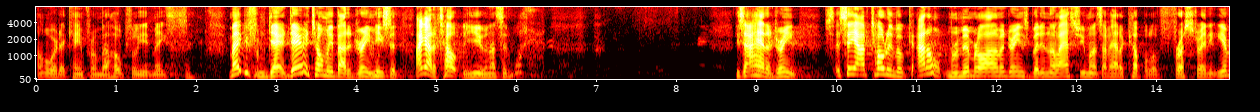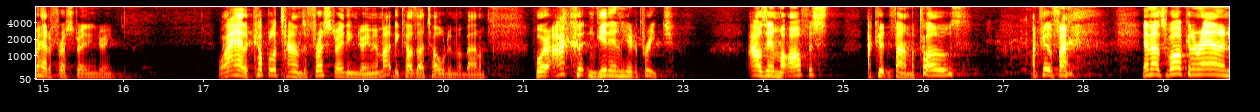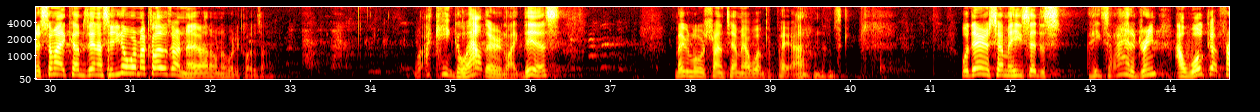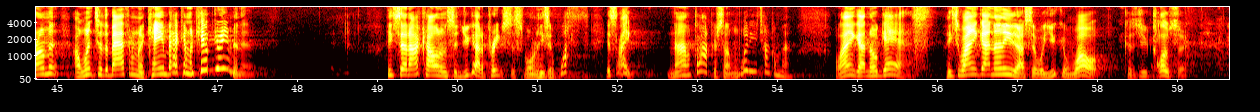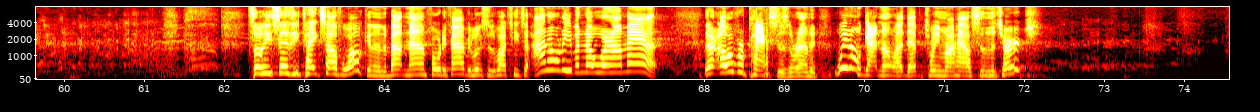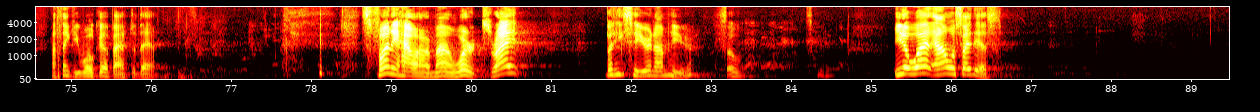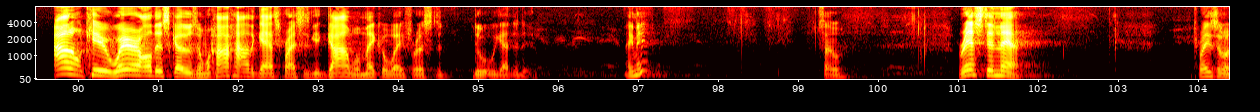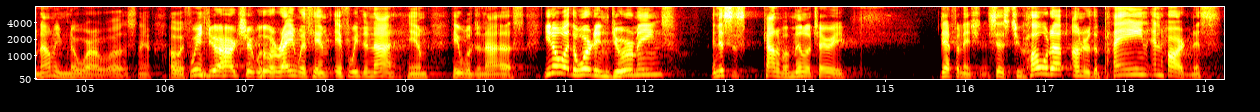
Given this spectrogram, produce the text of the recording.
I don't know where that came from, but hopefully it makes sense. Maybe from Darren. Darren told me about a dream. He said, I got to talk to you. And I said, What? He said, I had a dream. See, I've told him, I don't remember a lot of my dreams, but in the last few months, I've had a couple of frustrating. You ever had a frustrating dream? Well, I had a couple of times a frustrating dream. It might be because I told him about them, where I couldn't get in here to preach. I was in my office. I couldn't find my clothes. I couldn't find. And I was walking around, and if somebody comes in, I said, You know where my clothes are? No, I don't know where the clothes are. Well, I can't go out there like this. Maybe the Lord was trying to tell me I wasn't prepared. I don't know. Well, Darren's telling me, he said, this, he said, I had a dream. I woke up from it. I went to the bathroom and came back and I kept dreaming it. He said, I called him and said, You got to preach this morning. He said, What? It's like nine o'clock or something. What are you talking about? Well, I ain't got no gas. He said, Well, I ain't got none either. I said, Well, you can walk because you're closer. so he says he takes off walking, and about 9:45 he looks at his watch. He said, "I don't even know where I'm at. There are overpasses around here. We don't got nothing like that between my house and the church." I think he woke up after that. it's funny how our mind works, right? But he's here and I'm here. So, you know what? I will say this I don't care where all this goes and how high the gas prices get, God will make a way for us to do what we got to do. Amen? So, rest in that. Praise the Lord. Now I don't even know where I was now. Oh, if we endure hardship, we will reign with him. If we deny him, he will deny us. You know what the word endure means? And this is kind of a military definition. It says to hold up under the pain and hardness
